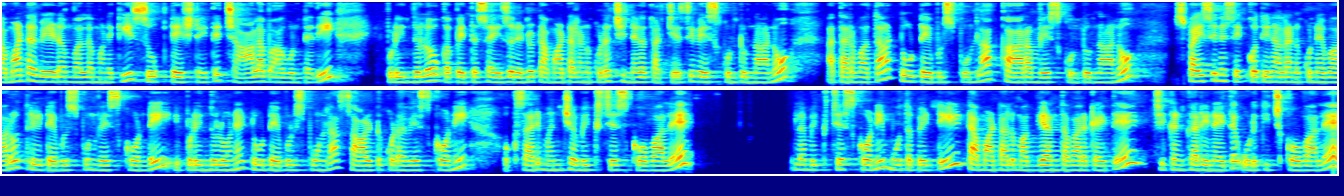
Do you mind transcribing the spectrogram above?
టమాటా వేయడం వల్ల మనకి సూప్ టేస్ట్ అయితే చాలా బాగుంటుంది. ఇప్పుడు ఇందులో ఒక పెద్ద సైజు రెండు టమాటాలను కూడా చిన్నగా కట్ చేసి వేసుకుంటున్నాను. ఆ తర్వాత టూ టేబుల్ స్పూన్ల కారం వేసుకుంటున్నాను. స్పైసీనెస్ ఎక్కువ తినాలనుకునేవారు త్రీ టేబుల్ స్పూన్ వేసుకోండి. ఇప్పుడు ఇందులోనే టూ టేబుల్ స్పూన్ల సాల్ట్ కూడా వేసుకొని ఒకసారి మంచిగా మిక్స్ చేసుకోవాలి. ఇలా మిక్స్ చేసుకొని మూత పెట్టి టమాటాలు మగ్గేంత వరకు అయితే చికెన్ కర్రీని అయితే ఉడికించుకోవాలి.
